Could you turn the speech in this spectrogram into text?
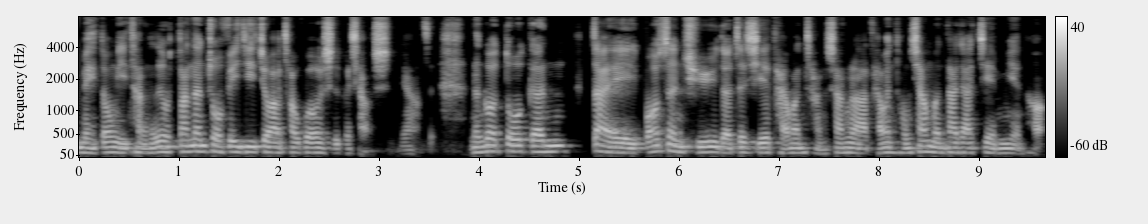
美东一趟，就单单坐飞机就要超过二十个小时这样子，能够多跟在 Boston 区域的这些台湾厂商啊、台湾同乡们大家见面哈，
